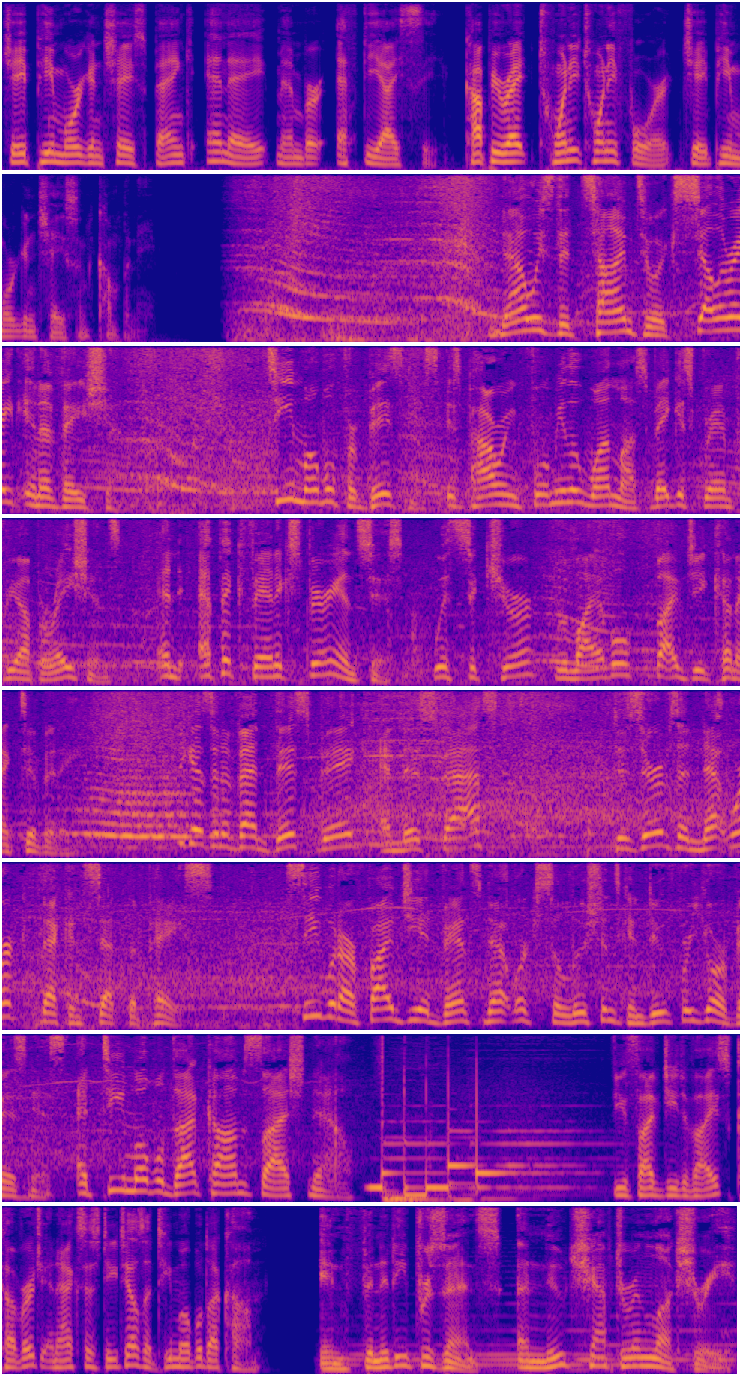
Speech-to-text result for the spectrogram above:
JP Morgan Chase Bank NA member FDIC. Copyright 2024 JP Morgan Chase and Company. Now is the time to accelerate innovation. T-Mobile for Business is powering Formula 1 Las Vegas Grand Prix operations and epic fan experiences with secure, reliable 5G connectivity. Because an event this big and this fast deserves a network that can set the pace. See what our 5G advanced network solutions can do for your business at T-Mobile.com slash now. View 5G device coverage and access details at T-Mobile.com. Infiniti presents a new chapter in luxury,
